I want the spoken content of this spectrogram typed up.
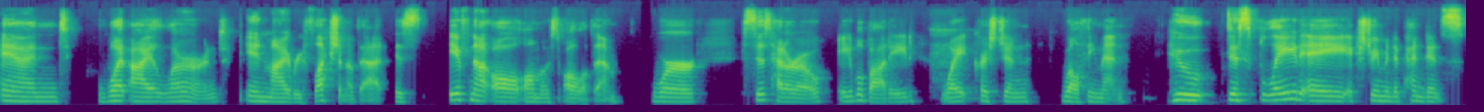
And what I learned in my reflection of that is, if not all, almost all of them were cis hetero, able bodied, white Christian, wealthy men who displayed a extreme independence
